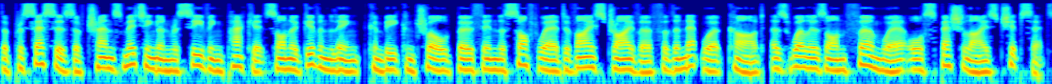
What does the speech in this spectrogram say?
The processes of transmitting and receiving packets on a given link can be controlled both in the software device driver for the network card, as well as on firmware or specialized chipsets.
